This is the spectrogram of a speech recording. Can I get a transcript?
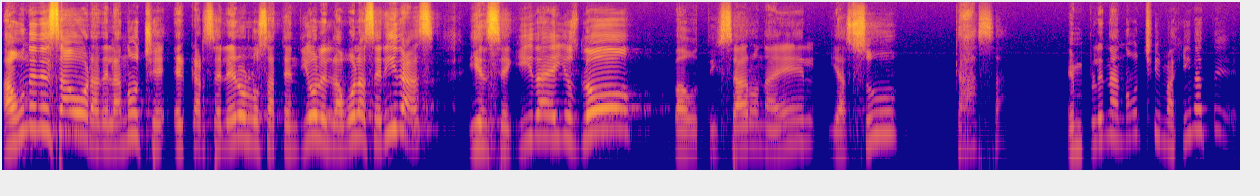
Aún en esa hora de la noche, el carcelero los atendió, les lavó las heridas y enseguida ellos lo bautizaron a él y a su casa. En plena noche, imagínate.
